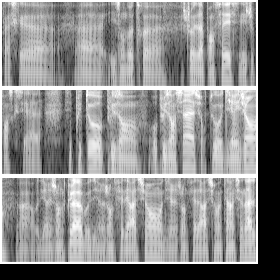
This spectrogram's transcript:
parce que ils ont d'autres euh, choses à penser et je pense que c'est c'est plutôt aux plus plus anciens et surtout aux dirigeants aux dirigeants de clubs aux dirigeants de fédérations aux dirigeants de fédérations internationales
